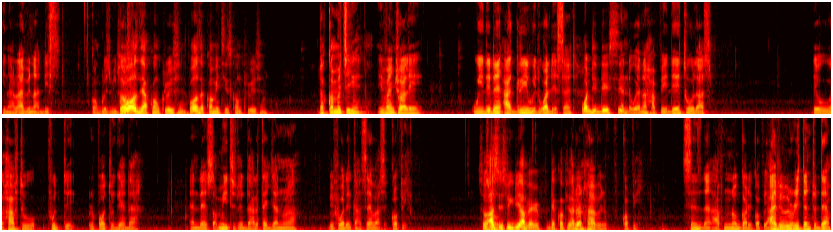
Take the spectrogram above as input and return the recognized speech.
in arriving at this conclusion. So what was their conclusion? What was the committee's conclusion? the committee eventually, we didn't agree with what they said, What did they say? and we're not happy. They told us they will have to put the report together and then submit to the director general before they can serve as a copy. So, So- as you speak, do you have a, the copy of I don't have a copy. Since then, I've not got a copy. I've even written to them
